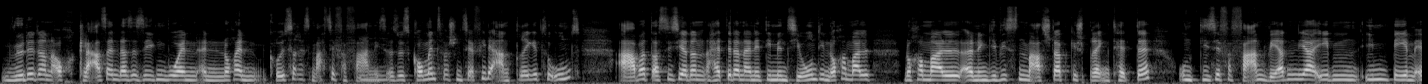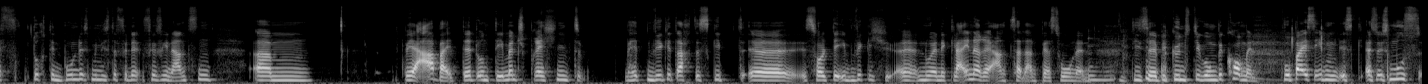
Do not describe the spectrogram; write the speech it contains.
würde dann auch klar sein, dass es irgendwo ein, ein noch ein größeres Masseverfahren mhm. ist. Also es kommen zwar schon sehr viele Anträge zu uns, aber das ist ja dann, hätte dann eine Dimension, die noch einmal, noch einmal einen gewissen Maßstab gesprengt hätte. Und diese Verfahren werden ja eben im BMF durch den Bundesminister für, für Finanzen ähm, bearbeitet und dementsprechend hätten wir gedacht, es gibt, äh, es sollte eben wirklich äh, nur eine kleinere Anzahl an Personen mhm. diese Begünstigung bekommen. Wobei es eben, ist, also es muss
